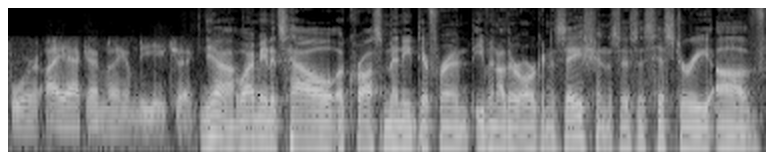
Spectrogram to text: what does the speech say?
for IAC and IMDHA. Yeah, well, I mean, it's how across many different, even other organizations, there's this history of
